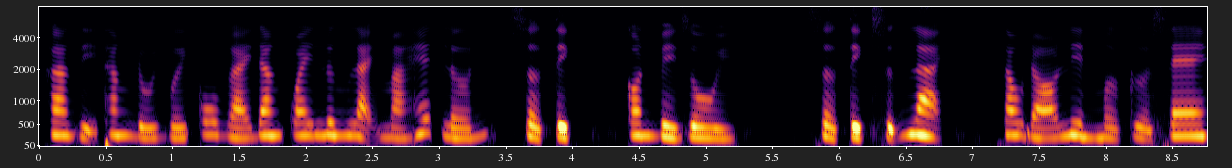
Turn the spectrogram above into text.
Kha dĩ thăng đối với cô gái đang quay lưng lại mà hét lớn, sở tịch, con về rồi. Sở tịch sững lại, sau đó liền mở cửa xe.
